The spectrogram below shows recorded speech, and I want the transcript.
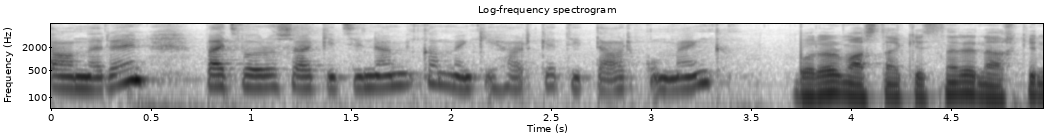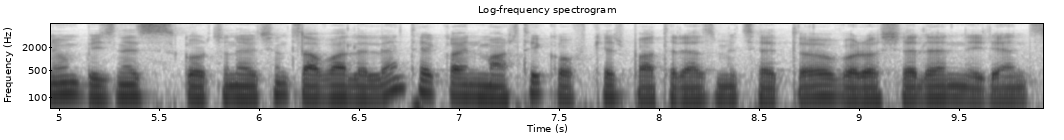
ծանր են, բայց որոշակի դինամիկա մենք իհարկե դիտարկում ենք Բոլոր մասնակիցները նախկինում բիզնես գործունեություն ծավալել են, թե կային մարդիկ, ովքեր պատերազմից հետո որոշել են իրենց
